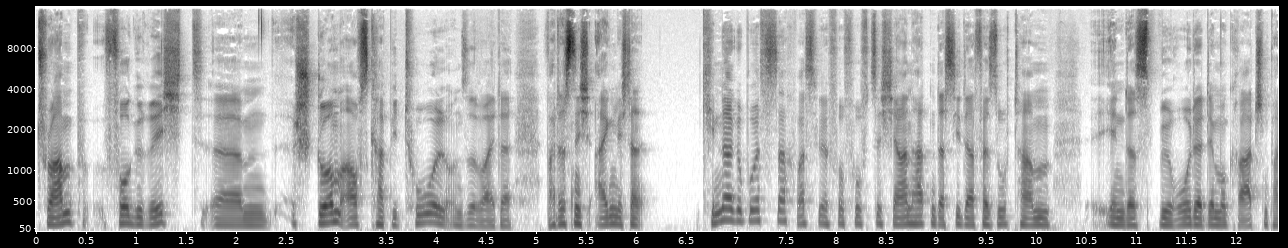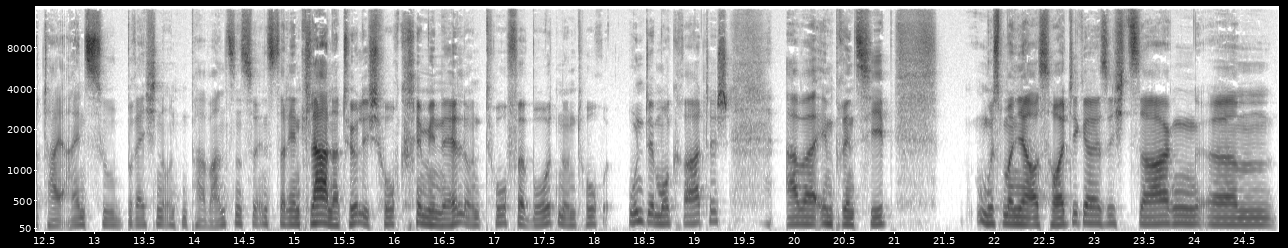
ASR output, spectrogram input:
Trump vor Gericht, ähm, Sturm aufs Kapitol und so weiter, war das nicht eigentlich dann Kindergeburtstag, was wir vor 50 Jahren hatten, dass sie da versucht haben, in das Büro der Demokratischen Partei einzubrechen und ein paar Wanzen zu installieren? Klar, natürlich hochkriminell und hochverboten und hoch undemokratisch, aber im Prinzip muss man ja aus heutiger Sicht sagen, ähm,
